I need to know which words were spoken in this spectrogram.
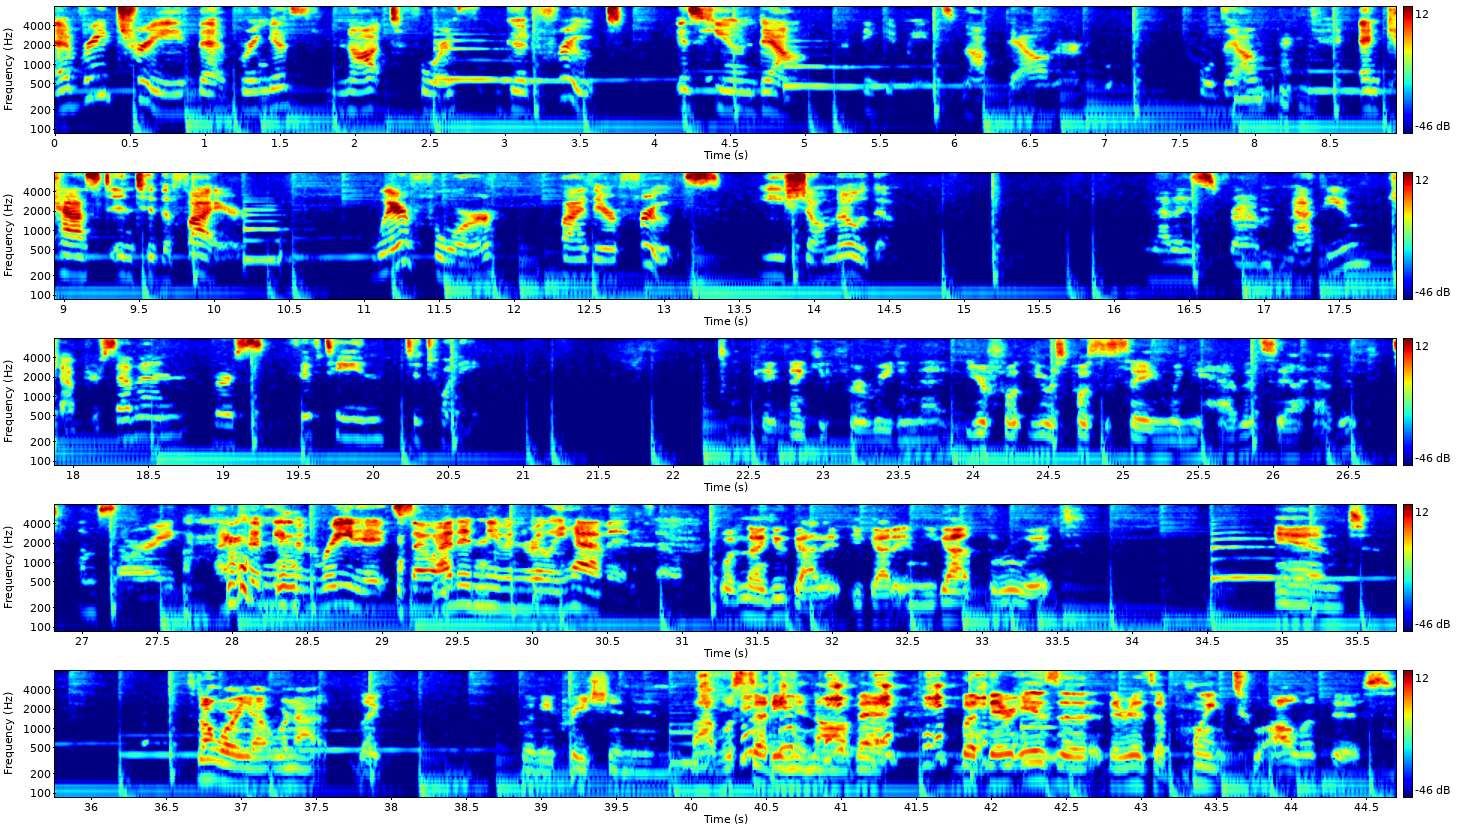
Every tree that bringeth not forth good fruit is hewn down. I think it means knocked down or pulled down Mhm. and cast into the fire. Wherefore, by their fruits ye shall know them. And that is from Matthew chapter 7, verse 15 to 20. Okay, thank you for reading that. You're you were supposed to say when you have it, say I have it. I'm sorry. I couldn't even read it, so I didn't even really have it. So Well, no, you got it. You got it, and you got through it. And so don't worry, y'all. We're not like going to be preaching and Bible studying and all that. But there is a there is a point to all of this,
